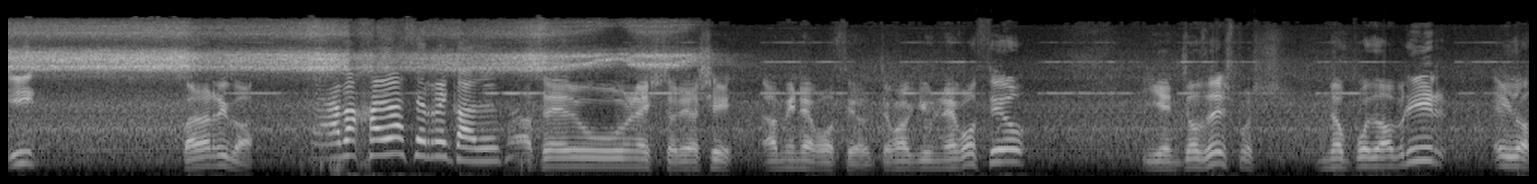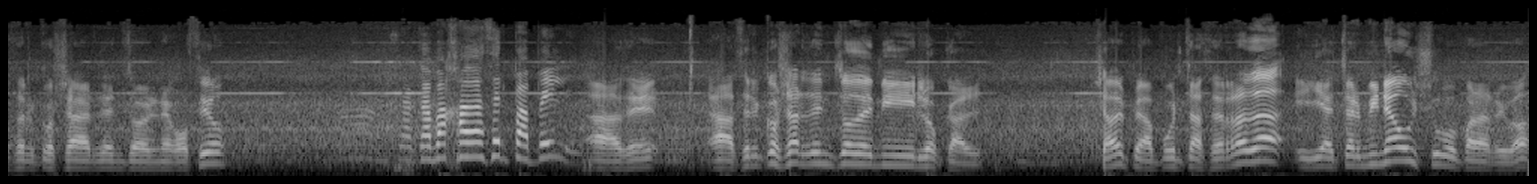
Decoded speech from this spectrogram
y para arriba. Ha bajado a hacer recados. A hacer una historia, sí, a mi negocio. Tengo aquí un negocio y entonces pues no puedo abrir, he ido a hacer cosas dentro del negocio, O sea, que ha bajado a hacer papeles. a hacer, a hacer cosas dentro de mi local. ¿Sabes? Pero la puerta cerrada y ya he terminado y subo para arriba.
